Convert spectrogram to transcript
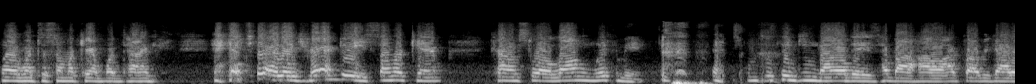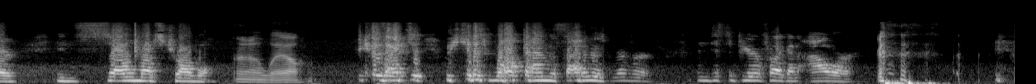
when I went to summer camp one time, and I dragged a summer camp counselor along with me. I'm just thinking nowadays about how I probably got her in so much trouble Oh well. because I just we just walked down the side of this river and disappeared for like an hour.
